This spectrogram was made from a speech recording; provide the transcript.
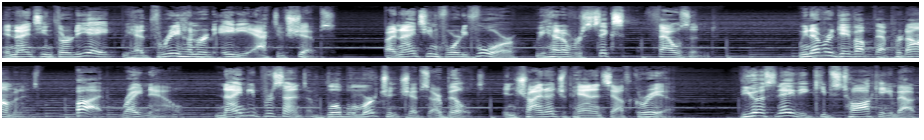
In 1938, we had 380 active ships. By 1944, we had over 6,000. We never gave up that predominance, but right now, 90% of global merchant ships are built in China, Japan, and South Korea. The US Navy keeps talking about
